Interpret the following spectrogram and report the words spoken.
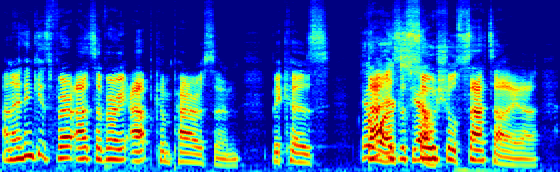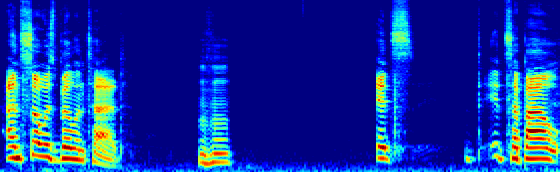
and I think it's very that's a very apt comparison because It that is works, a yeah. social satire, and so is Bill and Ted. hmm It's it's about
